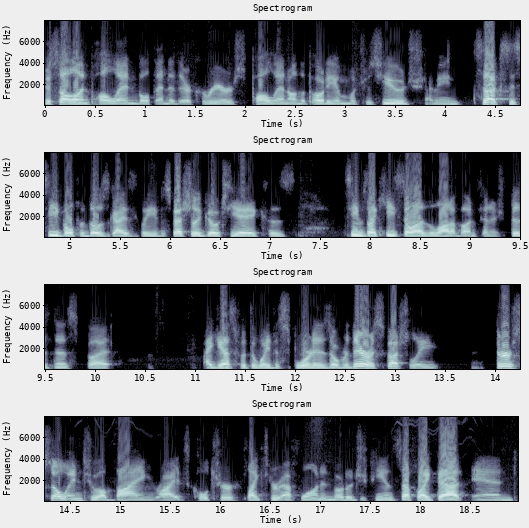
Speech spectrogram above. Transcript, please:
Desalle and Paulin both ended their careers. Paulin on the podium, which was huge. I mean, sucks to see both of those guys leave, especially Gautier, because seems like he still has a lot of unfinished business. But I guess with the way the sport is over there, especially, they're so into a buying rides culture, like through F1 and MotoGP and stuff like that, and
